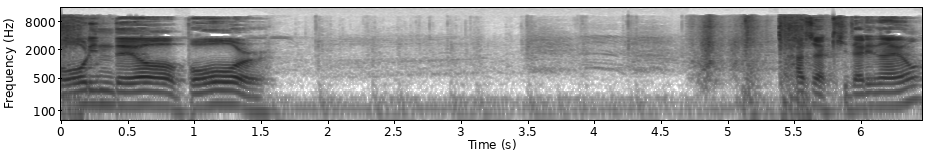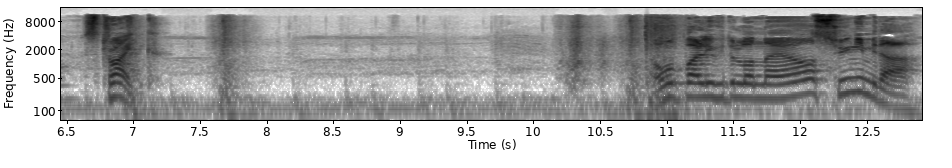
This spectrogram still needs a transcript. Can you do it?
볼인데요 볼 타자 기다리나요? 스트라이크 너무 빨리 휘둘렀나요? 스윙입니다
